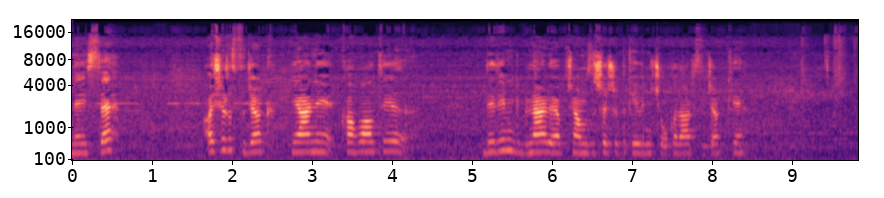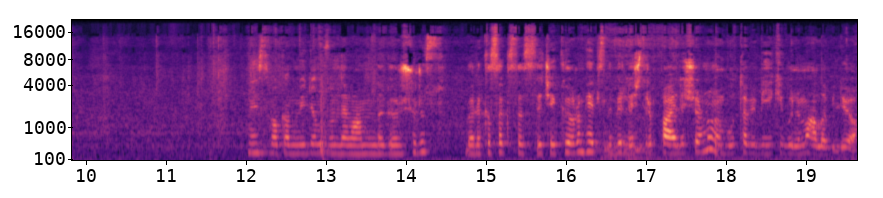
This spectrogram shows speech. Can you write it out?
Neyse. Aşırı sıcak. Yani kahvaltıyı dediğim gibi nerede yapacağımızı şaşırdık. Evin içi o kadar sıcak ki. Neyse bakalım videomuzun devamında görüşürüz. Böyle kısa kısa size çekiyorum. Hepsini birleştirip paylaşıyorum ama bu tabii bir iki günümü alabiliyor.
